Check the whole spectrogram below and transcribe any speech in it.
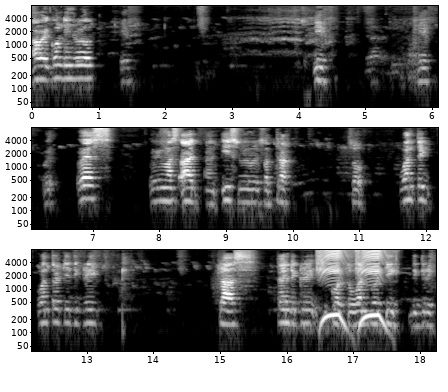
our golden rule if if if we- west we must add and east we will subtract. So 130 130 degree plus 10 degree is equal to 140 degree.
